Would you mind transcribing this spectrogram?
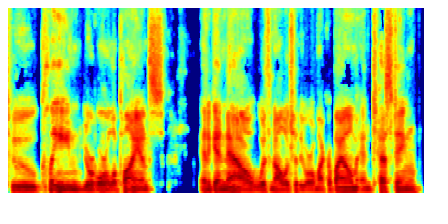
to clean your oral appliance. And again, now with knowledge of the oral microbiome and testing,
